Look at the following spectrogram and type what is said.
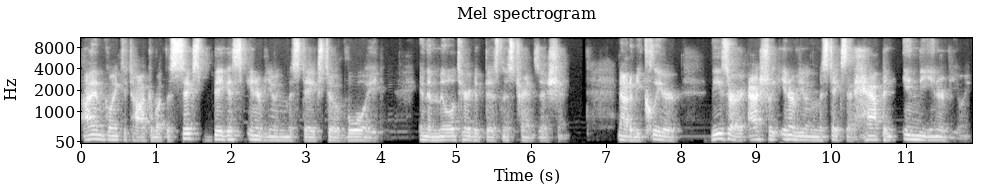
I am going to talk about the six biggest interviewing mistakes to avoid in the military to business transition. Now, to be clear, these are actually interviewing mistakes that happen in the interviewing.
